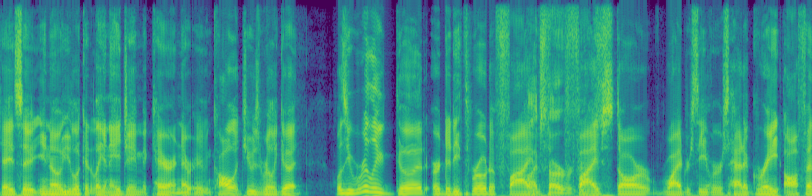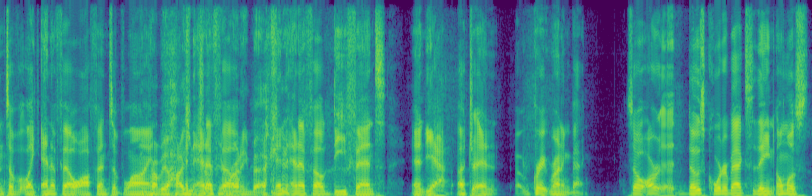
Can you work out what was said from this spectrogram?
Okay, so you know you look at like an AJ McCarron in college, he was really good. Was he really good, or did he throw to five Five-star five star wide receivers? Had a great offensive, like NFL offensive line, probably a Heisman an NFL running back. an NFL defense, and yeah, a, and a great running back. So are uh, those quarterbacks? They almost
